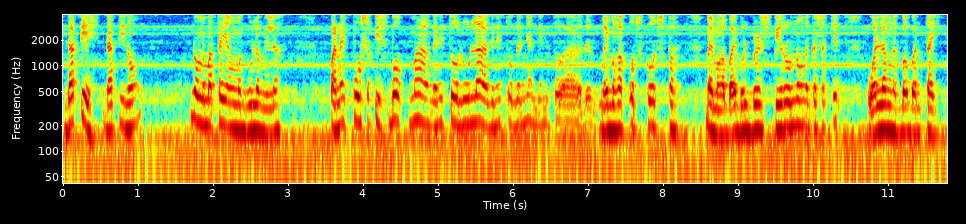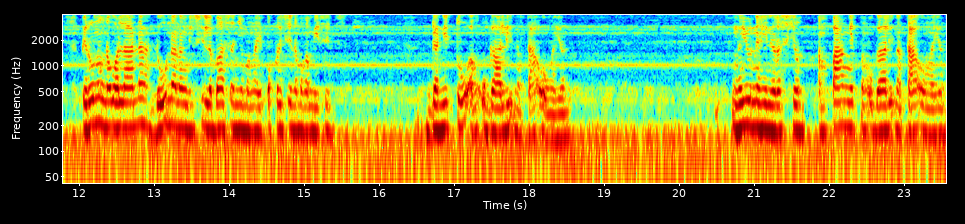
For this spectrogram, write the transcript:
Dati, dati no, nung namatay ang magulang nila, panay po sa Facebook, ma, ganito, lula, ganito, ganyan, ganito. ah, may mga quotes-quotes pa, may mga Bible verse, pero nung nagkasakit, walang nagbabantay. Pero nung nawala na, doon na nang silabasan yung mga hypocrisy ng mga message. Ganito ang ugali ng tao ngayon. Ngayon na henerasyon, ang pangit ng ugali ng tao ngayon.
